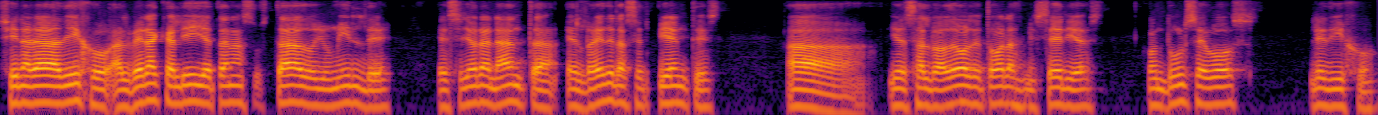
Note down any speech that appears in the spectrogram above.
Shinarada dijo, al ver a Kalilla tan asustado y humilde, el señor Ananta, el rey de las serpientes ah, y el salvador de todas las miserias, con dulce voz le dijo,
